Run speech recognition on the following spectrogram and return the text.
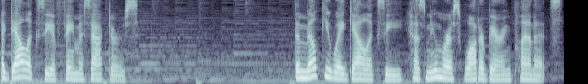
A galaxy of famous actors. The Milky Way galaxy has numerous water bearing planets.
